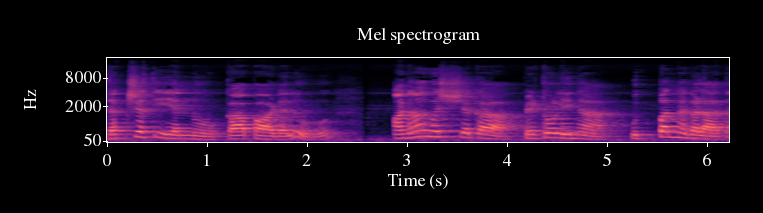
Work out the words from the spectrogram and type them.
ದಕ್ಷತೆಯನ್ನು ಕಾಪಾಡಲು ಅನಾವಶ್ಯಕ ಪೆಟ್ರೋಲಿನ ಉತ್ಪನ್ನಗಳಾದ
